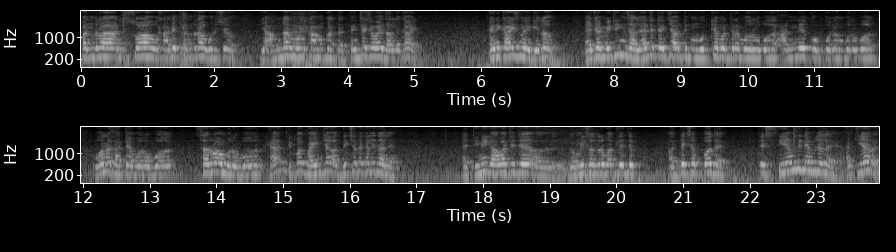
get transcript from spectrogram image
पंधरा आणि सोळा साडे पंधरा वर्ष जे आमदार म्हणून काम करतात त्यांच्याशिवाय झालं काय? त्यांनी काहीच नाही केलं. ह्या ज्या मिटिंग झाल्या त्या त्यांच्या मुख्यमंत्र्यांबरोबर अन्य को कोणाबरोबर वन खात्याबरोबर सर्वांबरोबर ह्या दीपक भाईंच्या अध्यक्षतेखाली झाल्या. या तिन्ही गावाचे जे जमिनी संदर्भातले जे अध्यक्ष पद आहे ते सी एमने नेमलेलं आहे हा जी आर आहे.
